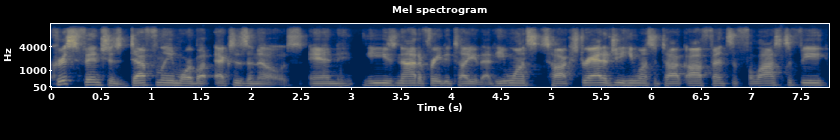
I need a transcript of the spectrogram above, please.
Chris Finch is definitely more about X's and O's, and he's not afraid to tell you that. He wants to talk strategy, he wants to talk offensive philosophy.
